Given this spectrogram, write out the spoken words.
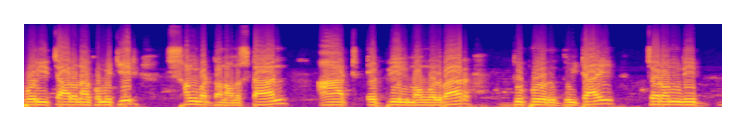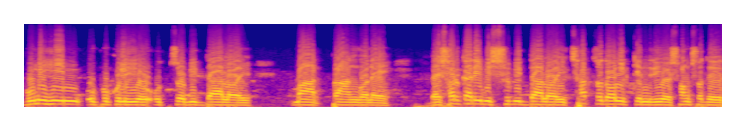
পরিচালনা কমিটির সংবর্ধনা অনুষ্ঠান আট এপ্রিল মঙ্গলবার দুপুর দুইটায় চরণদ্বীপ ভূমিহীন উপকূলীয় উচ্চ বিদ্যালয় মাঠ প্রাঙ্গণে বেসরকারি বিশ্ববিদ্যালয় ছাত্রদল কেন্দ্রীয় সংসদের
